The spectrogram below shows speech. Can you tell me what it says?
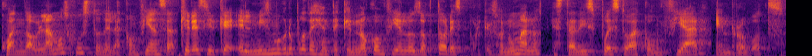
Cuando hablamos justo de la confianza, quiere decir que el mismo grupo de gente que no confía en los doctores porque son humanos está dispuesto a confiar en robots.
